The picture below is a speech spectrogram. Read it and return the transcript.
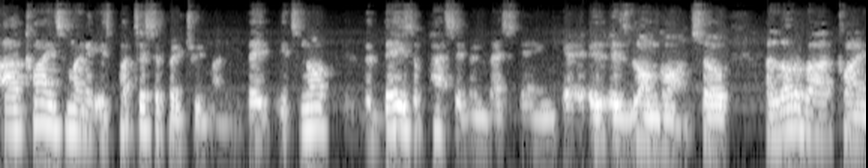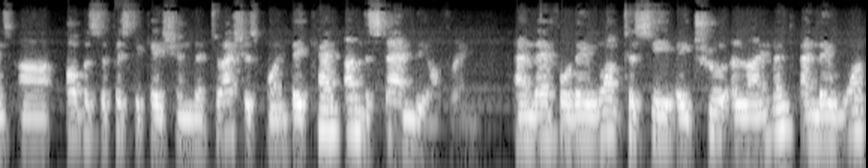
our clients' money is participatory money. They, it's not the days of passive investing is, is, long gone. So a lot of our clients are of a sophistication that, to Ash's point, they can understand the offering, and therefore they want to see a true alignment, and they want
